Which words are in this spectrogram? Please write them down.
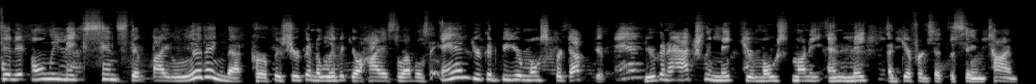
then it only makes sense that by living that purpose, you're going to live at your highest levels and you're going to be your most productive. You're going to actually make your most money and make a difference at the same time.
